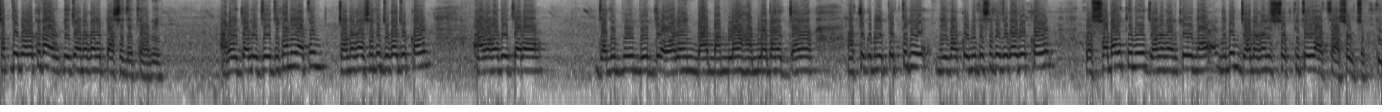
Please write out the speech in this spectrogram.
সবচেয়ে বড় কথা জনগণের পাশে যেতে হবে। আমাদের দলে যে যেখানেই আছেন, জনগণের সাথে যোগাযোগ করেন। আর আমাদের যারা যাদের বিরুদ্ধে অরেন বা মামলা, হামলা বা যারা আত্মকর্মী প্রত্যেকে নেতা কর্মীদের সাথে যোগাযোগ করেন সবাইকে নিয়ে জনগণকে নেবেন। জনগণের শক্তিটাই আছে আসল শক্তি।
